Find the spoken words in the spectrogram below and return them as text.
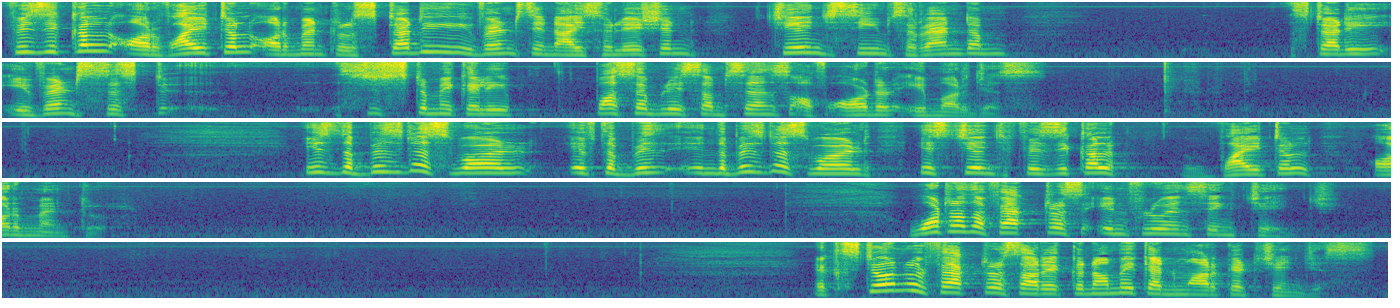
Physical or vital or mental study events in isolation, change seems random, study events syst systemically, possibly some sense of order emerges. is the business world if the in the business world is change physical, vital or mental. What are the factors influencing change? External factors are economic and market changes,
